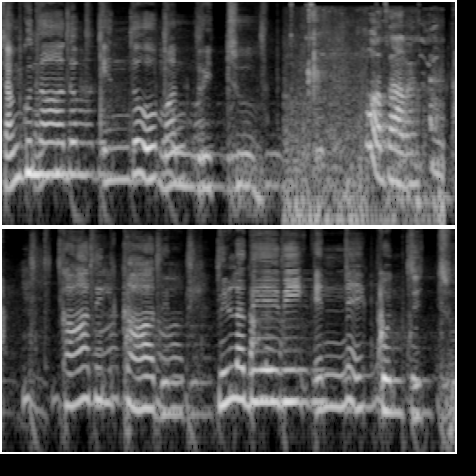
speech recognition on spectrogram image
ശംഖുനാഥം എന്തോ മന്ത്രിച്ചു. കാതിൽ കാതിൽ നിളദേവി എന്നെ കൊഞ്ചിച്ചു.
